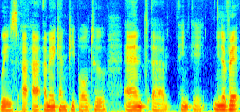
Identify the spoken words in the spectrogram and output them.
with uh, uh, American people too, and uh, in in a very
